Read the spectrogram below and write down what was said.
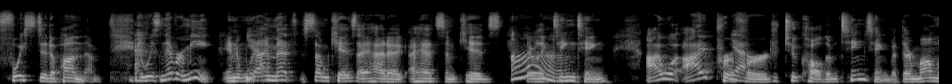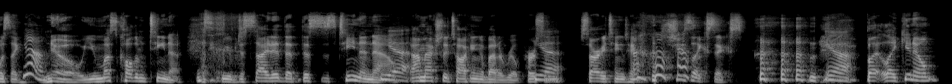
foisted upon them. It was never me. And when Yeah. I met some kids, I had a I had some kids. They were Ah. like Ting Ting. I wa- I preferred to call them Ting Ting, but their mom was like, Yeah. "No, you must call them Tina. We've decided that this is Tina now." Yeah. I'm actually talking about a real person. Yeah. Sorry, Ting Ting. She's like 6. Yeah. But like, you know,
